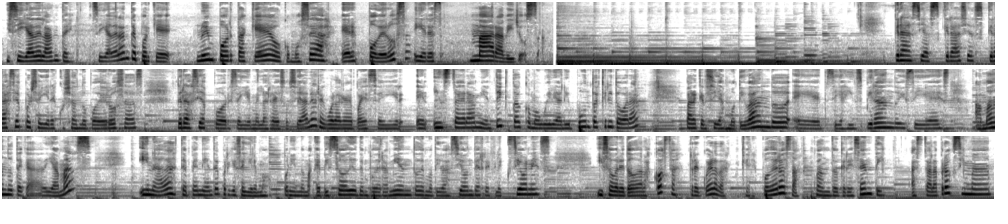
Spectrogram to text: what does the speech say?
y sigue adelante, sigue adelante porque no importa qué o como sea, eres poderosa y eres maravillosa. Gracias, gracias, gracias por seguir escuchando Poderosas. Gracias por seguirme en las redes sociales. Recuerda que me puedes seguir en Instagram y en TikTok como Williani.escritora para que te sigas motivando, eh, te sigas inspirando y sigues amándote cada día más. Y nada, esté pendiente porque seguiremos poniendo más episodios de empoderamiento, de motivación, de reflexiones y sobre todas las cosas, recuerda que eres poderosa cuando crees en ti. Hasta la próxima.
